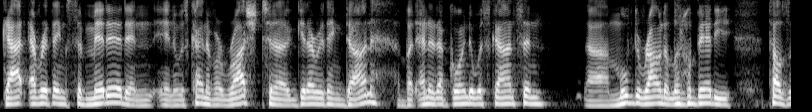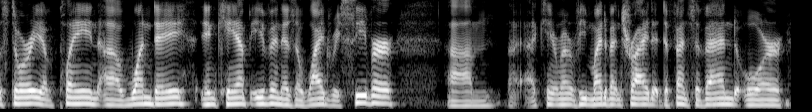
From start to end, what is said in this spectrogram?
got everything submitted and, and it was kind of a rush to get everything done, but ended up going to Wisconsin. Uh, moved around a little bit. He tells the story of playing uh, one day in camp, even as a wide receiver. Um, I, can't remember if he might have been tried at defensive end or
